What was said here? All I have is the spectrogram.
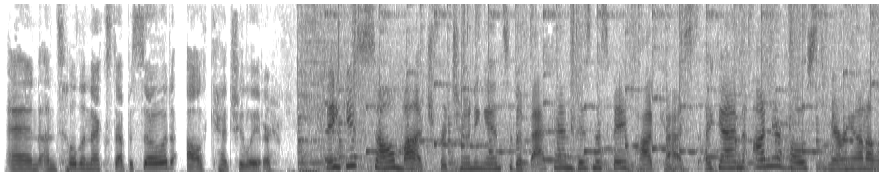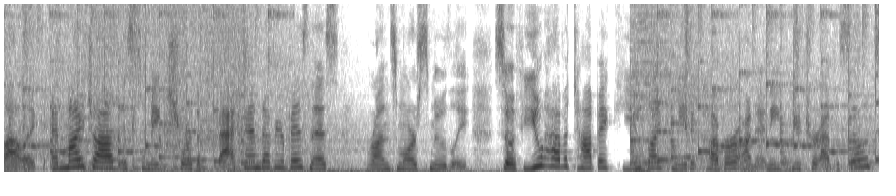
And until the next episode, I'll catch you later. Thank you so much for tuning in to the Back End Business Babe podcast. Again, I'm your host, Mirjana Lalic, and my job is to make sure the back end of your business runs more smoothly. So if you have a topic you'd like me to cover on any future episodes,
